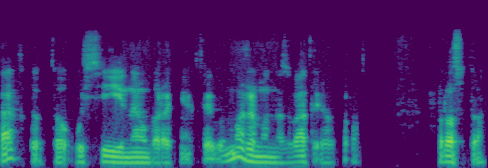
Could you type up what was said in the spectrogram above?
так, тобто усі необоротні активи, можемо назвати його просто. просто.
